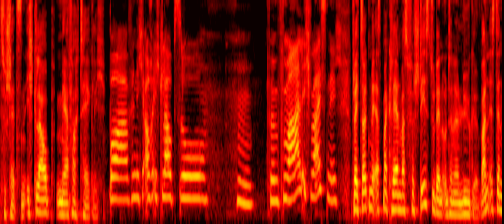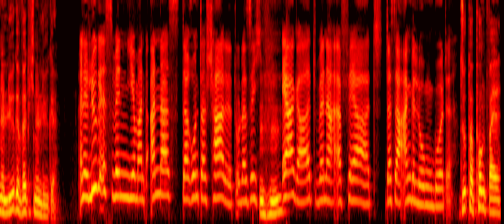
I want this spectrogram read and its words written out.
zu schätzen. Ich glaube, mehrfach täglich. Boah, finde ich auch, ich glaube so, hm, Fünfmal? Ich weiß nicht. Vielleicht sollten wir erstmal klären, was verstehst du denn unter einer Lüge? Wann ist denn eine Lüge wirklich eine Lüge? Eine Lüge ist, wenn jemand anders darunter schadet oder sich ärgert, wenn er erfährt, dass er angelogen wurde. Super Punkt, weil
